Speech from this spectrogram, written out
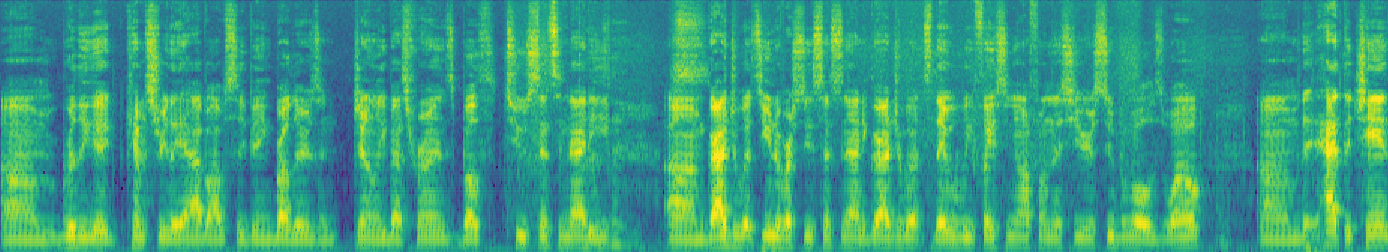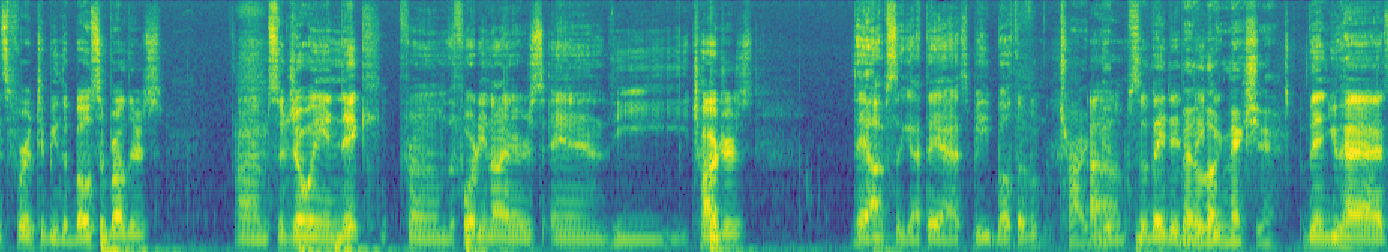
Um, really good chemistry they have, obviously being brothers and generally best friends. Both two Cincinnati um, graduates, University of Cincinnati graduates. They will be facing off on this year's Super Bowl as well. Um, they had the chance for it to be the Bosa brothers. Um, so Joey and Nick from the 49ers and the Chargers, they obviously got their ass beat, both of them. Try to Um, so they didn't better make luck it. next year. Then you had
